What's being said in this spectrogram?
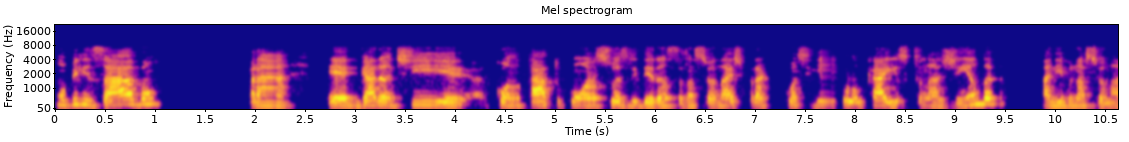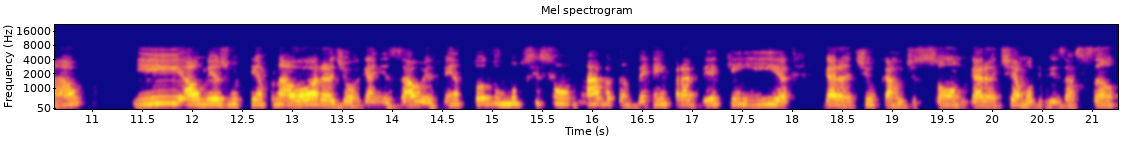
mobilizavam para é, garantir contato com as suas lideranças nacionais para conseguir colocar isso na agenda a nível nacional e, ao mesmo tempo, na hora de organizar o evento, todo mundo se somava também para ver quem ia garantir o carro de som, garantir a mobilização,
